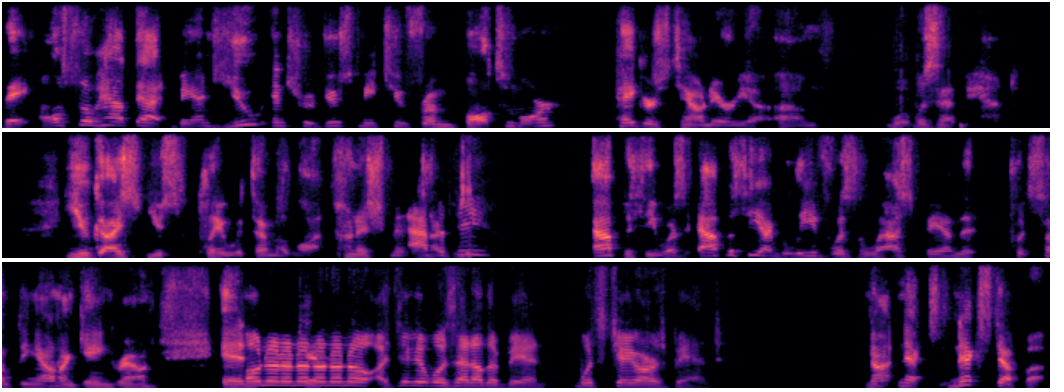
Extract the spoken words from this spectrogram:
they also had that band you introduced me to from Baltimore, Hagerstown area. Um, what was that band? You guys used to play with them a lot. Punishment. Apathy. Apathy was Apathy. I believe was the last band that put something out on Gain Ground. And oh no no no no no no! I think it was that other band. What's Jr's band? Not next. Next step up.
